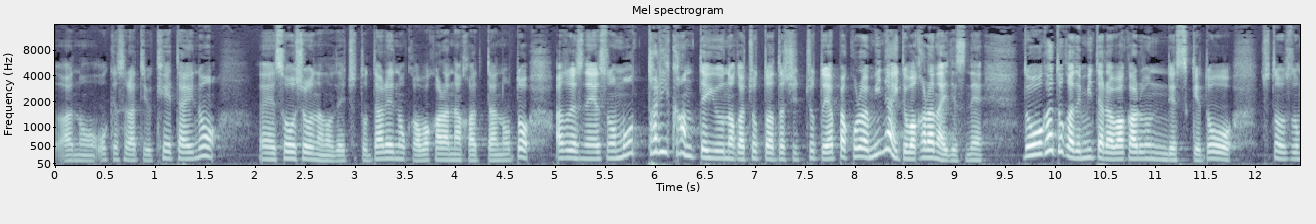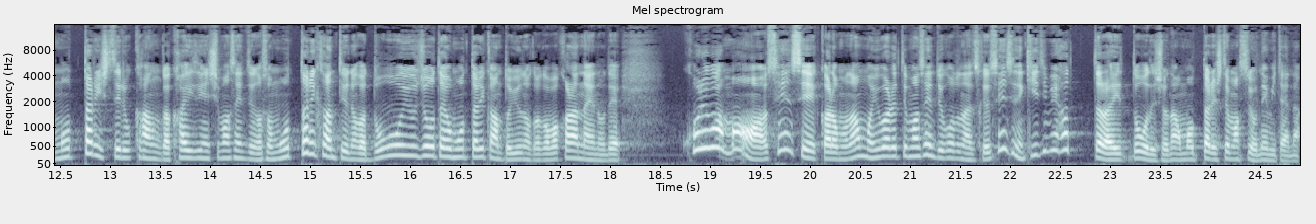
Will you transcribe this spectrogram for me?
あのオーケストラっていう携帯のえー、総称なので、ちょっと誰のかわからなかったのと、あとですね、そのもったり感っていうのがちょっと私、ちょっとやっぱこれは見ないとわからないですね。動画とかで見たらわかるんですけど、ちょっとそのもったりしてる感が改善しませんっていうのが、そのもったり感っていうのがどういう状態をもったり感というのかがわからないので、これはまあ、先生からも何も言われてませんということなんですけど、先生に聞いてみはったらどうでしょうなんか、もったりしてますよね、みたいな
